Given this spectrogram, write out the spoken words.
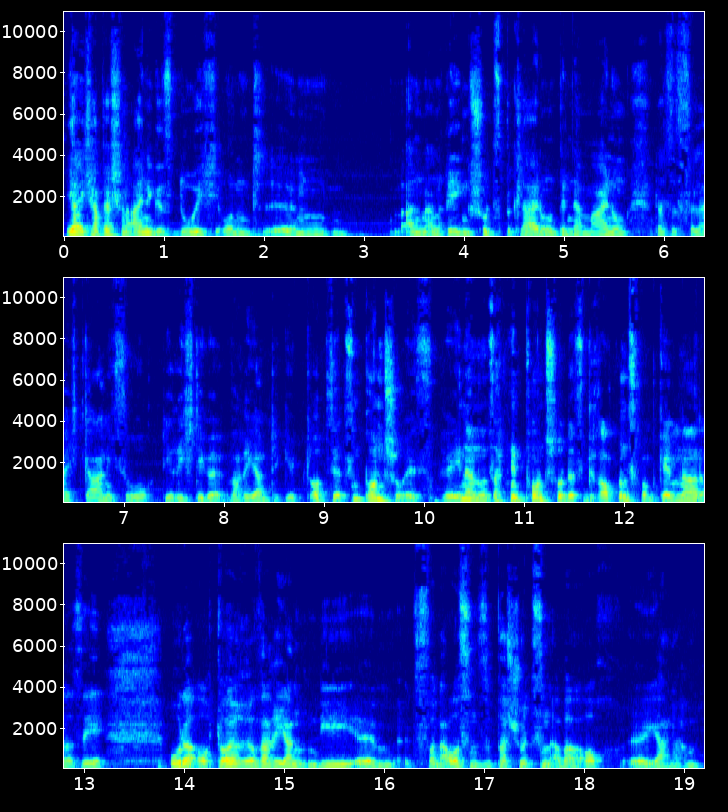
ja, ich habe ja schon einiges durch und ähm, an, an Regenschutzbekleidung und bin der Meinung, dass es vielleicht gar nicht so die richtige Variante gibt. Ob es jetzt ein Poncho ist, wir erinnern uns an den Poncho des Grauens vom Chemnader See, oder auch teurere Varianten, die ähm, von außen super schützen, aber auch äh, ja, nach ein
